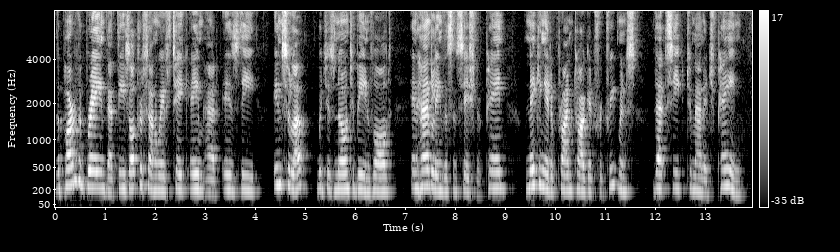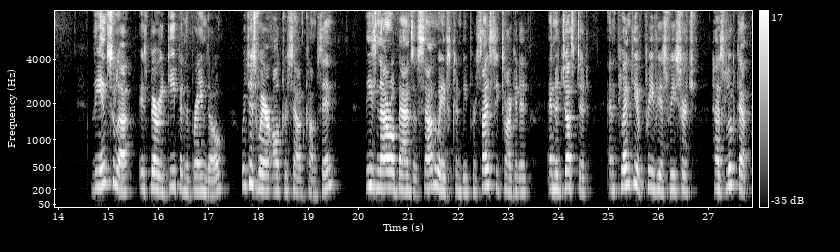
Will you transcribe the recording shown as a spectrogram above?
The part of the brain that these ultrasound waves take aim at is the insula, which is known to be involved in handling the sensation of pain, making it a prime target for treatments that seek to manage pain. The insula is buried deep in the brain, though, which is where ultrasound comes in. These narrow bands of sound waves can be precisely targeted and adjusted, and plenty of previous research has looked at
